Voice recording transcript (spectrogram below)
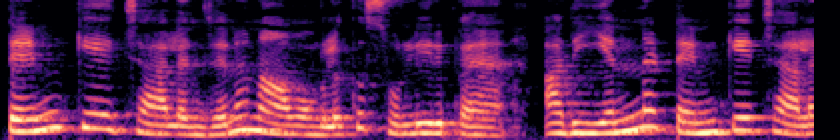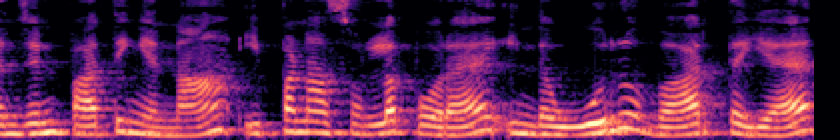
டென் கே சேலஞ்சுன்னு நான் உங்களுக்கு சொல்லியிருப்பேன். அது என்ன டென் கே சேலஞ்சுன்னு பார்த்தீங்கன்னா இப்போ நான் சொல்ல போற இந்த ஒரு வார்த்தைய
